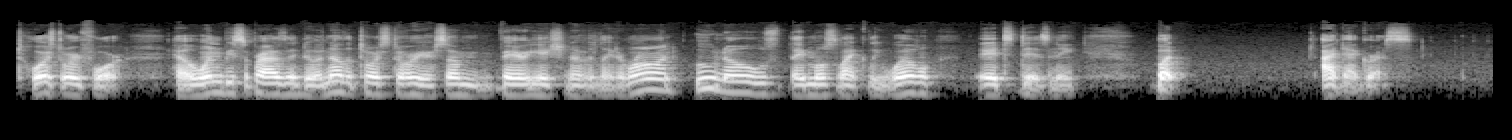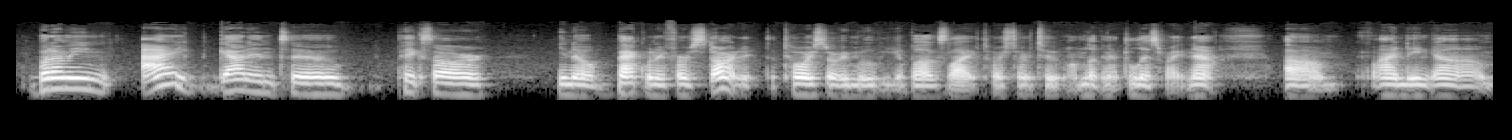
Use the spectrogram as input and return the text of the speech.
Toy Story 4. Hell, wouldn't be surprised they do another Toy Story or some variation of it later on. Who knows? They most likely will. It's Disney. But I digress. But I mean, I got into Pixar, you know, back when it first started. The Toy Story movie, A Bug's Life, Toy Story 2. I'm looking at the list right now um, Finding um,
